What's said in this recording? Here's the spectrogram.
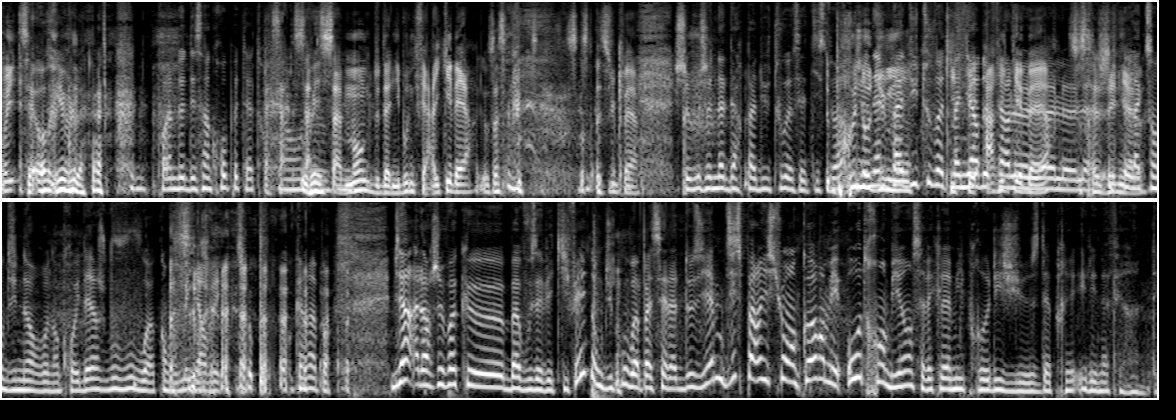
Oui. C'est horrible. Problème de désynchro peut-être. Ça, Non, ça- oui. ça manque de Danny Boone qui fait Rick Hébert. Comme ça, ça, ça serait super. Je, je n'adhère pas du tout à cette histoire. Bruno je n'aime pas du tout votre manière de Harry faire le- Kéber, le- le- ce serait le- génial. l'accent du Nord, Renan Croix. D'ailleurs, je vous, vous vois quand vous m'énervez. Aucun rapport. Bien, alors je vois que bah, vous avez kiffé, donc du coup on va passer à la deuxième. Disparition encore, mais autre ambiance avec l'amie prodigieuse d'après Elena Ferrante.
